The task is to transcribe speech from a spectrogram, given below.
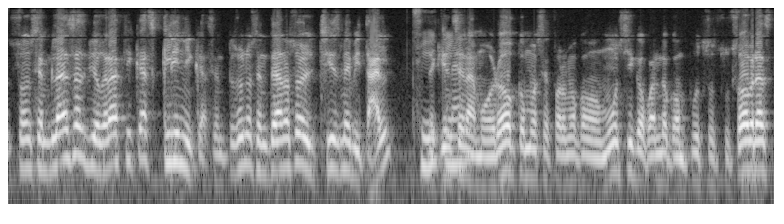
son semblanzas biográficas clínicas. Entonces uno se entera no solo el chisme vital, de quién se enamoró, cómo se formó como músico, cuándo compuso sus obras,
